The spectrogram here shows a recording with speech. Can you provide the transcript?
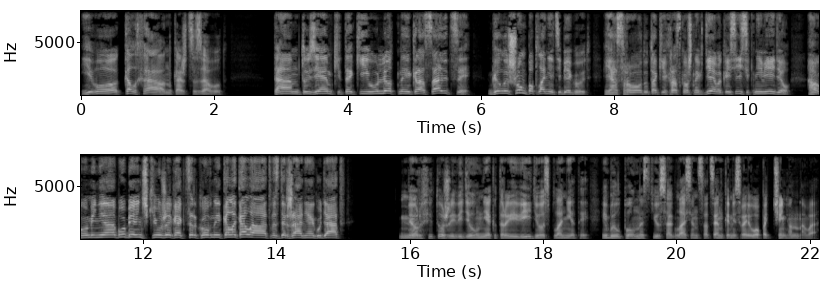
Его Колхаун, кажется, зовут. Там туземки такие улетные красавицы, Голышом по планете бегают. Я сроду таких роскошных девок и сисек не видел. А у меня бубенчики уже как церковные колокола от воздержания гудят». Мёрфи тоже видел некоторые видео с планеты и был полностью согласен с оценками своего подчиненного.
